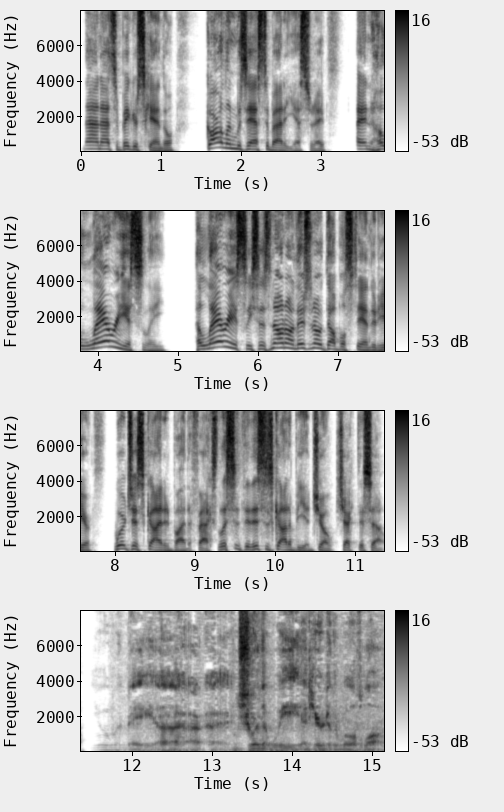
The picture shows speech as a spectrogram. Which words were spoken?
nah, that's a bigger scandal. Garland was asked about it yesterday, and hilariously, hilariously says, no, no, there's no double standard here. We're just guided by the facts. Listen to this has got to be a joke. Check this out. They uh, uh, ensure that we adhere to the rule of law.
